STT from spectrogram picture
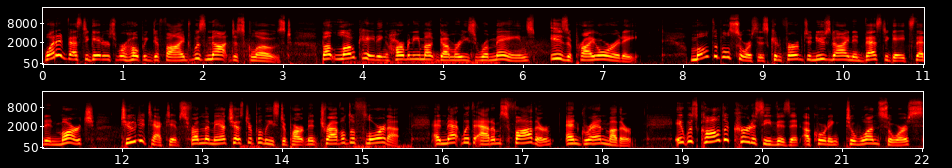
What investigators were hoping to find was not disclosed, but locating Harmony Montgomery's remains is a priority. Multiple sources confirmed to News 9 investigates that in March, two detectives from the Manchester Police Department traveled to Florida and met with Adam's father and grandmother. It was called a courtesy visit, according to one source.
